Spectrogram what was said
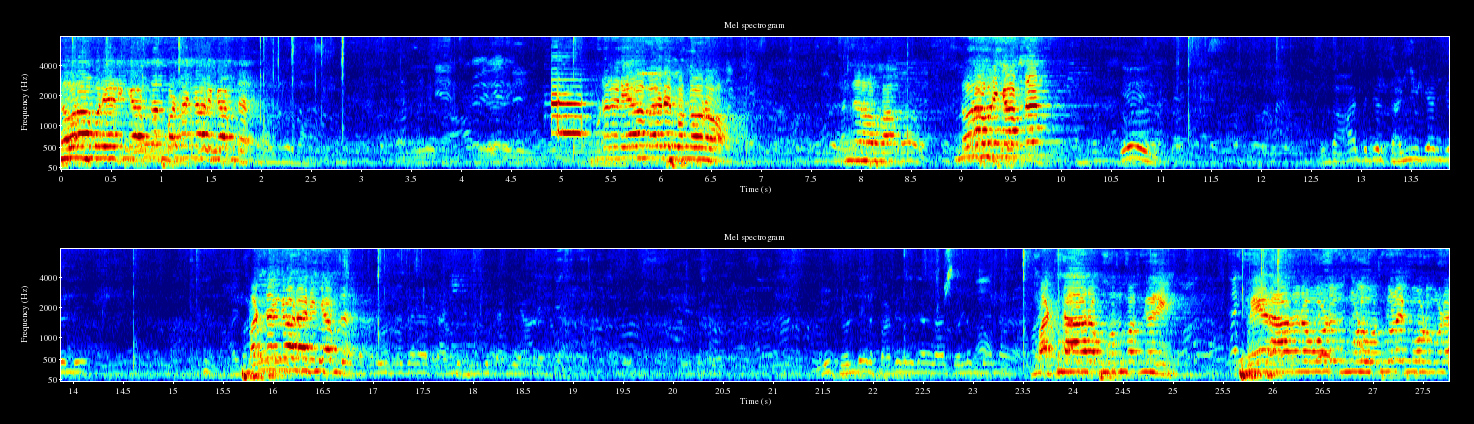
Sourapari captain Pattakadu captain உடனடியாக மேடை பக்கம் வரும் சௌராபரி கேப்டன் ஏய் தண்ணி பட்டக்காடு அணி கேப்டன் தண்ணி தண்ணி நீ வட்டார பொதுமக்களின் பேராதரவோடு முழு ஒத்துழைப்போடு கூட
